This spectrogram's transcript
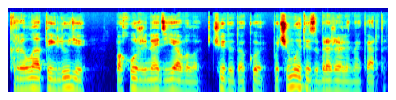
крылатые люди – похожий на дьявола. Что это такое? Почему это изображали на картах?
